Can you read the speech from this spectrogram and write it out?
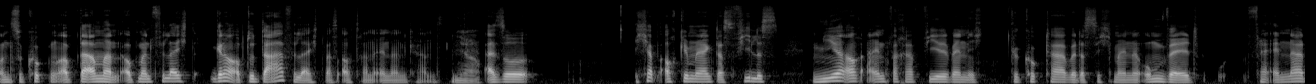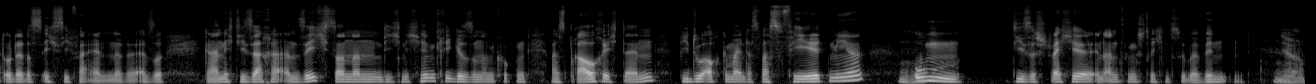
und zu gucken, ob da man, ob man vielleicht, genau, ob du da vielleicht was auch dran ändern kannst. Ja. Also ich habe auch gemerkt, dass vieles mir auch einfacher fiel, wenn ich geguckt habe, dass sich meine Umwelt verändert oder dass ich sie verändere. Also gar nicht die Sache an sich, sondern die ich nicht hinkriege, sondern gucken, was brauche ich denn? Wie du auch gemeint hast, was fehlt mir, mhm. um diese Schwäche in Anführungsstrichen zu überwinden. Ja.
